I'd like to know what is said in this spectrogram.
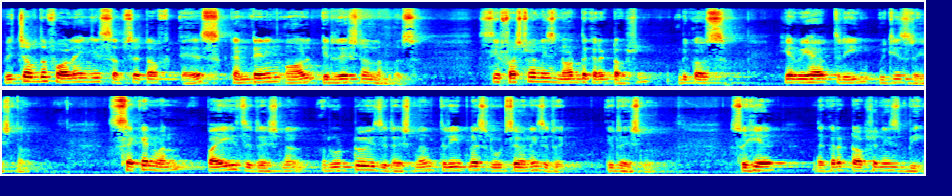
which of the following is subset of s containing all irrational numbers see first one is not the correct option because here we have 3 which is rational. Second one pi is irrational root 2 is irrational 3 plus root 7 is irra irrational. So here the correct option is b.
